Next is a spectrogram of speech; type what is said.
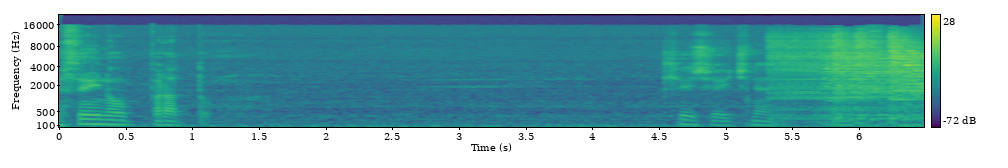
野生のバラッド。91年。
